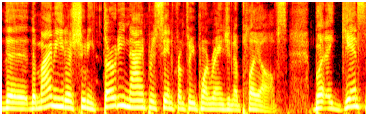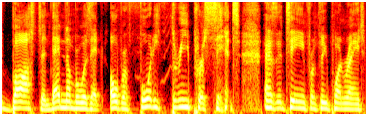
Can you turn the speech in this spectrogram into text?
the the Miami Heat are shooting 39% from three point range in the playoffs, but against Boston, that number was at over 43% as a team from three point range.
